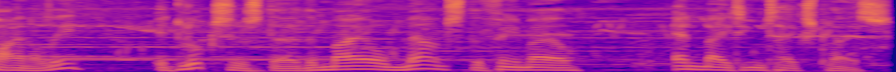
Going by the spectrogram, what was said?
Finally, it looks as though the male mounts the female and mating takes place.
